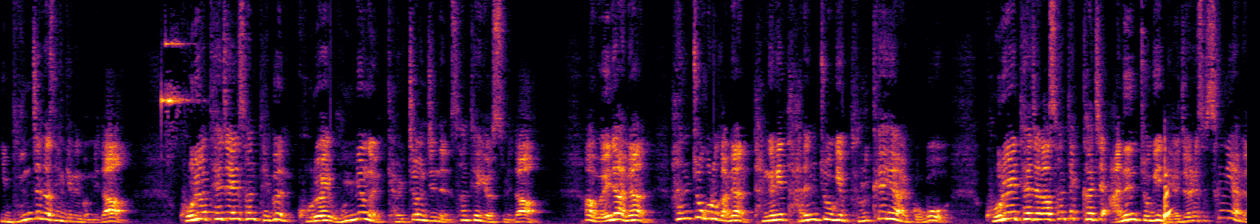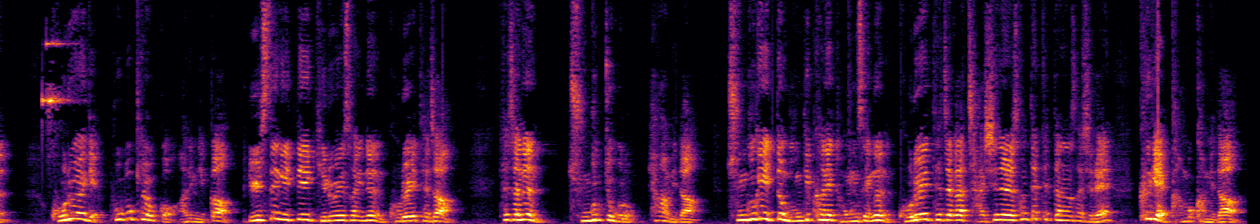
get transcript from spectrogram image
이 문제가 생기는 겁니다. 고려 태자의 선택은 고려의 운명을 결정짓는 선택이었습니다. 아, 왜냐하면 한쪽으로 가면 당연히 다른 쪽이 불쾌해야 할 거고 고려의 태자가 선택하지 않은 쪽이 내전에서 승리하면 고려에게 보복해올 거 아닙니까? 일생일대의 기로에 서 있는 고려의 태자. 태자는 중국 쪽으로 향합니다. 중국에 있던 뭉키칸의 동생은 고려의 태자가 자신을 선택했다는 사실에 크게 감복합니다.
